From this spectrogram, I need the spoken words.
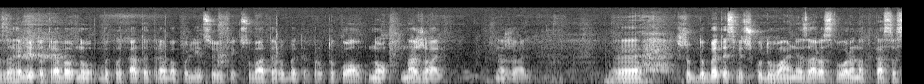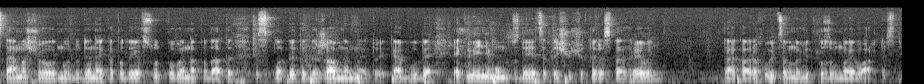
Взагалі-то треба ну, викликати треба поліцію, фіксувати, робити протокол. Ну, на жаль, на жаль. Е, щоб добитись відшкодування, зараз створена така система, що ну, людина, яка подає в суд, повинна подати, сплатити державне мито, яке буде як мінімум, здається, 1400 гривень. Так, а рахується воно від позовної вартості,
